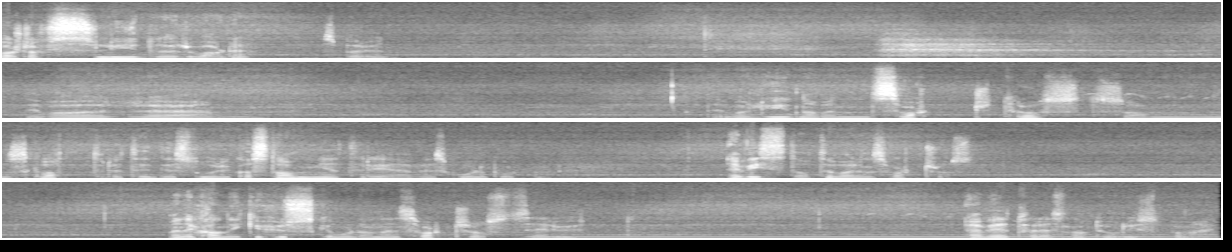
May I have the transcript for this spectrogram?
Hva slags lyder var det? spør hun. Det var eh, Det var lyden av en svart trost som skvatret i det store kastanjetreet ved skoleporten. Jeg visste at det var en svarttrost. Men jeg kan ikke huske hvordan en svarttrost ser ut. Jeg vet forresten at du har lyst på meg.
